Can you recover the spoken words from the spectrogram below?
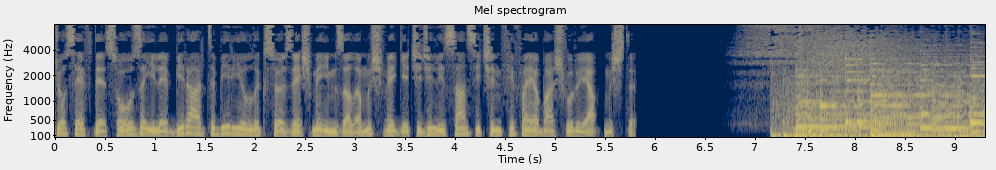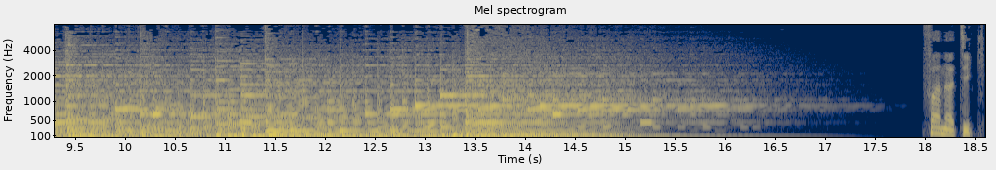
Josef de Souza ile 1 artı 1 yıllık sözleşme imzalamış ve geçici lisans için FIFA'ya başvuru yapmıştı. Fanatik.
